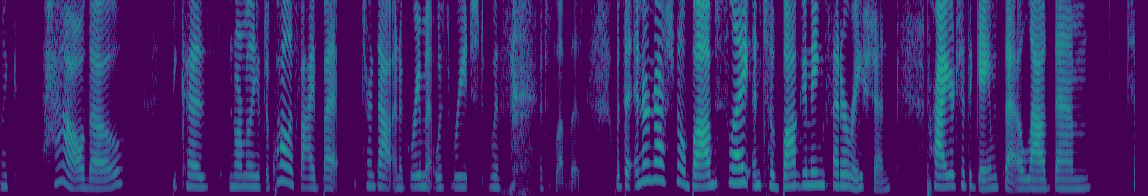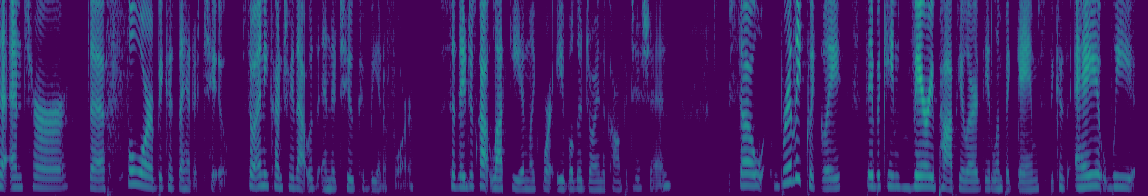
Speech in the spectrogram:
like how though? Because normally you have to qualify but turns out an agreement was reached with i just love this with the international bobsleigh and tobogganing federation prior to the games that allowed them to enter the four because they had a two. So any country that was in a two could be in a four. So they just got lucky and like were able to join the competition. So really quickly, they became very popular at the Olympic Games because a we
